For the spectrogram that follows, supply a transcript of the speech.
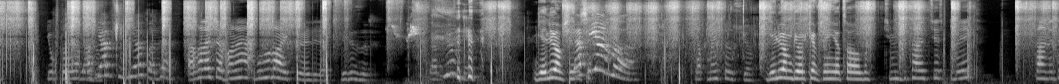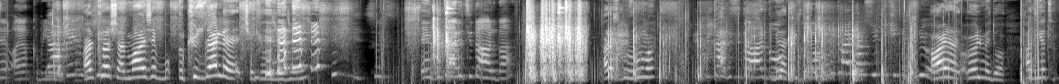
Yok daha Yap yapmadım. yap şimdi yap aga. Arkadaşlar bana bunu da ait söylediler. Drizzer. Yapıyor mu? Geliyorum seni. Yapıyor mu? Yapmaya çalışıyorum. Geliyorum Görkem seni yatağa aldım. Şimdi bir tane chest plate. Bir tane de ayakkabı Ya benim Arkadaşlar maalesef bu öküzlerle çekiyoruz videoyu. sus. Evet, bir tanesi de Arda. Aras dur vurma. Bir tanesi de Arda. Bir dakika. Aynen ölmedi o. Hadi yatın.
